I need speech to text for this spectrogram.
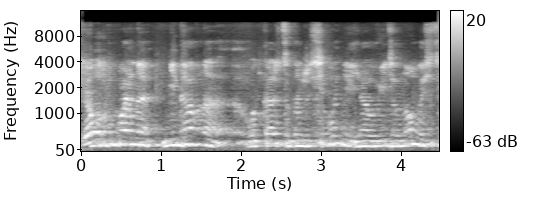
Ну, вот буквально недавно, вот кажется, даже сегодня я увидел новость,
